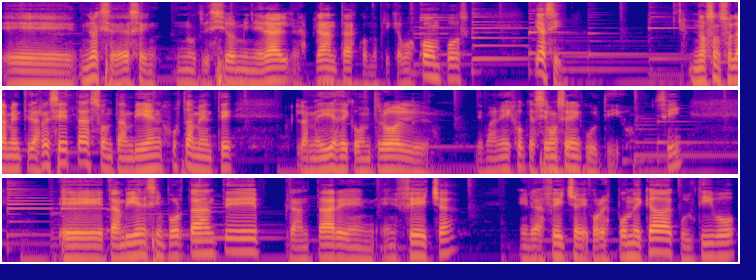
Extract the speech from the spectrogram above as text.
Eh, no excederse en nutrición mineral en las plantas cuando aplicamos compost y así. No son solamente las recetas, son también justamente las medidas de control de manejo que hacemos en el cultivo. ¿sí? Eh, también es importante plantar en, en, fecha, en la fecha que corresponde cada cultivo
